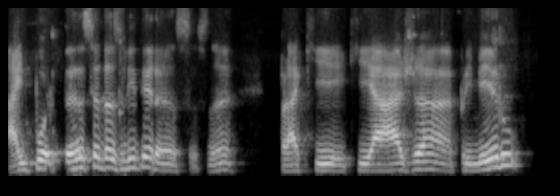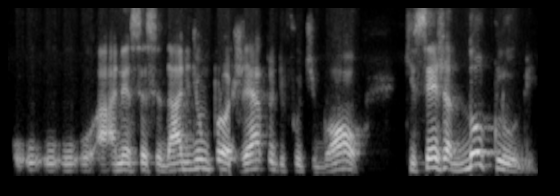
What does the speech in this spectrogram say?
A importância das lideranças, né? Para que, que haja, primeiro, o, o, a necessidade de um projeto de futebol que seja do clube,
